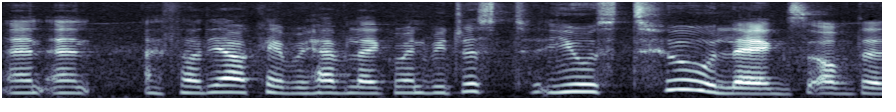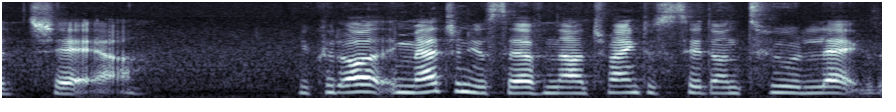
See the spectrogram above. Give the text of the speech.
and and I thought, yeah, okay, we have like when we just use two legs of the chair. You could all imagine yourself now trying to sit on two legs.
